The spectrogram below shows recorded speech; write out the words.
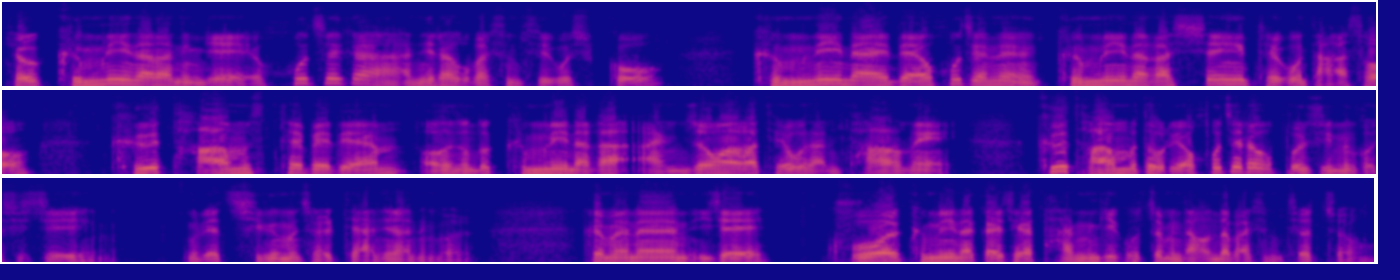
결국 금리 인하라는 게 호재가 아니라고 말씀드리고 싶고 금리 인하에 대한 호재는 금리 인하가 시행이 되고 나서 그 다음 스텝에 대한 어느 정도 금리 인하가 안정화가 되고 난 다음에 그 다음부터 우리가 호재라고 볼 수 있는 것이지 우리가 지금은 절대 아니라는 걸. 그러면은 이제 9월 금리 인하까지 제가 단기 고점이 나온다 말씀드렸죠.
